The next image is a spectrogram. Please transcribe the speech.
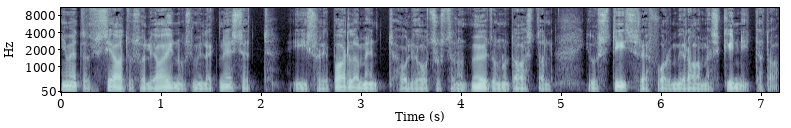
Nimetatud seadus oli ainus, mille Knesset, Iisraeli parlament, oli otsustanud möödunud aastal justiitsreformi raames kinnitada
